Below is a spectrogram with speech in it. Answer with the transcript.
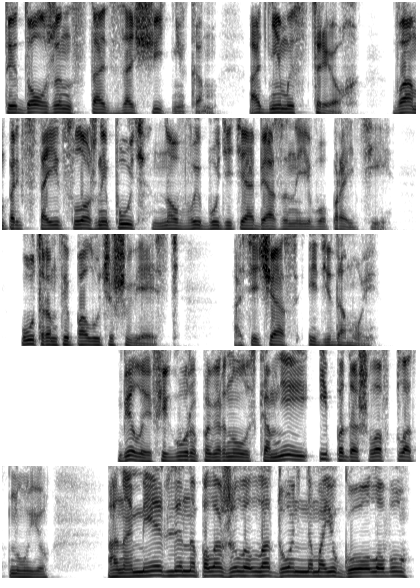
Ты должен стать защитником, одним из трех. Вам предстоит сложный путь, но вы будете обязаны его пройти. Утром ты получишь весть. А сейчас иди домой». Белая фигура повернулась ко мне и подошла вплотную. Она медленно положила ладонь на мою голову.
